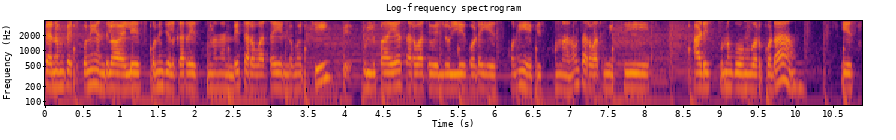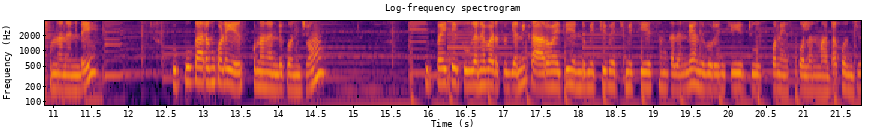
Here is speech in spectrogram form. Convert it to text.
పెనం పెట్టుకొని అందులో ఆయిల్ వేసుకొని జీలకర్ర వేసుకున్నానండి. తర్వాత ఎండుమిర్చి ఉల్లిపాయ తర్వాత వెల్లుల్లి కూడా వేసుకొని వేపించుకున్నాను. తర్వాత మిక్సీ ఆడేసుకున్న గోంగూర కూడా వేసుకున్నానండి. ఉప్పు కారం కూడా వేసుకున్నానండి కొంచెం. ఉప్పు అయితే ఎక్కువగానే పడుతుంది కానీ కారం అయితే ఎండుమిర్చి పచ్చిమిర్చి వేసాం కదండి. అందు గురించి చూసుకొని వేసుకోవాలన్నమాట. కొంచెం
